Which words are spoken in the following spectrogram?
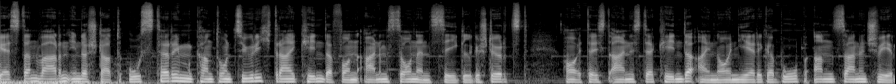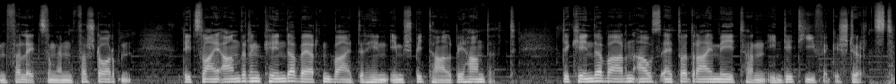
Gestern waren in der Stadt Uster im Kanton Zürich drei Kinder von einem Sonnensegel gestürzt. Heute ist eines der Kinder, ein neunjähriger Bub, an seinen schweren Verletzungen verstorben. Die zwei anderen Kinder werden weiterhin im Spital behandelt. Die Kinder waren aus etwa drei Metern in die Tiefe gestürzt.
